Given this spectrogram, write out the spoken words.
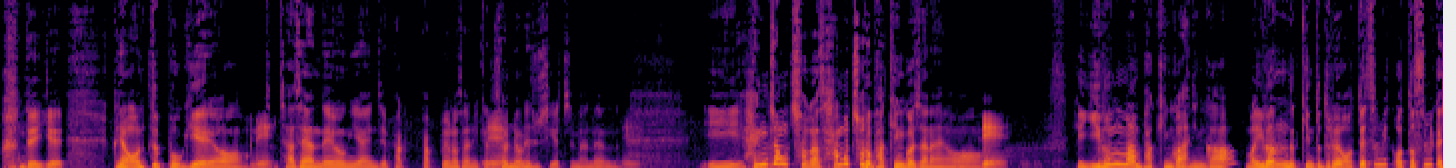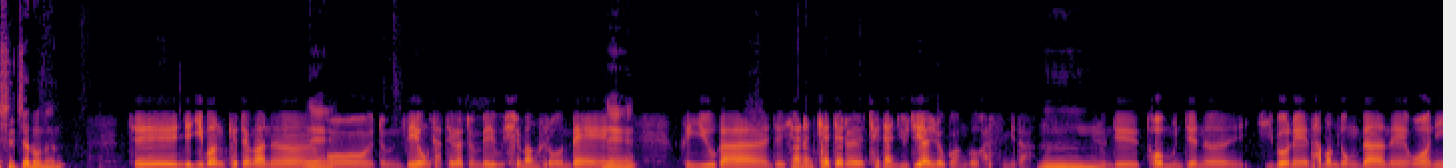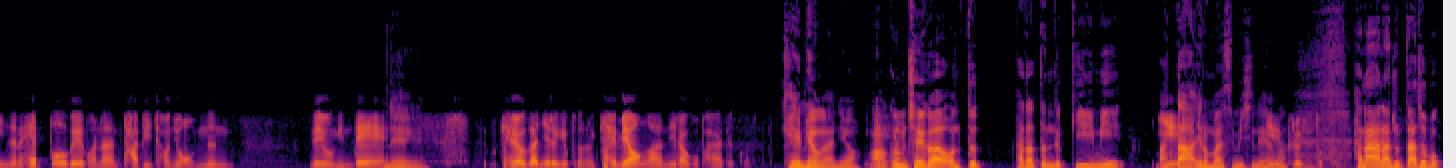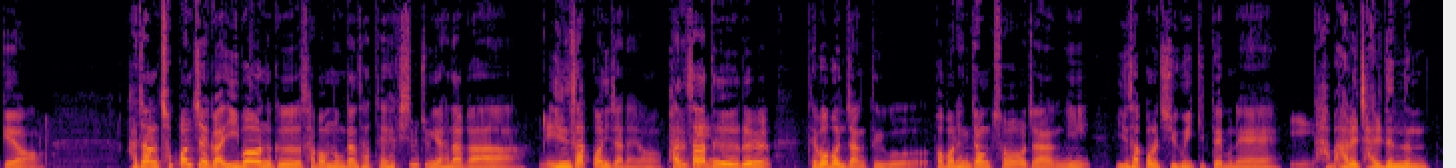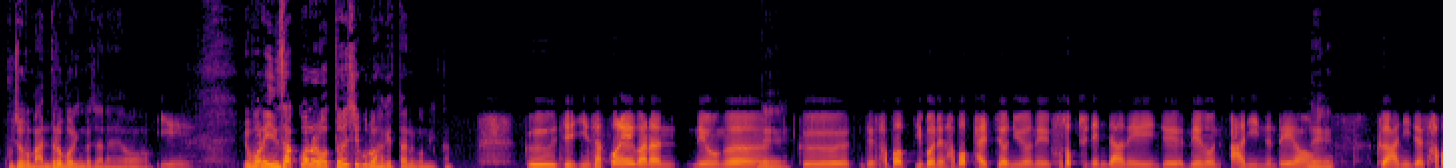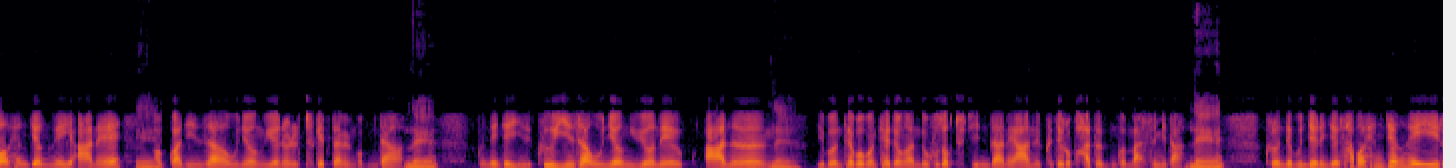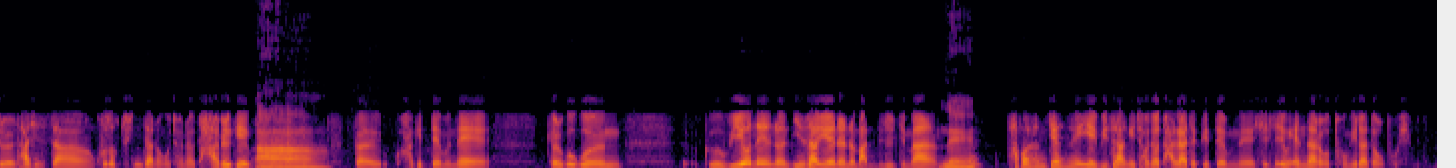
근데 이게 그냥 언뜻 보기에요. 네. 자세한 내용이야 이제 박, 박 변호사님께서 네. 설명을 해주시겠지만은 네. 이 행정처가 사무처로 바뀐 거잖아요. 네. 이름만 바뀐 거 아닌가? 막 이런 느낌도 들어요. 어땠습니까? 어떻습니까? 실제로는? 제 이제 이번 개정안은 네. 어, 좀 내용 자체가 좀 매우 실망스러운데 네. 그 이유가 이제 현행 체제를 최대한 유지하려고 한 것 같습니다. 음. 그런데 더 문제는 이번에 사법농단의 원인이나 해법에 관한 답이 전혀 없는 내용인데 네. 개혁안이라기보다는 개명안이라고 봐야 될 것 같아요. 개명안이요. 아, 네. 그럼 제가 언뜻 받았던 느낌이 맞다 이런 말씀이시네요. 예, 있고. 하나 하나 좀 따져볼게요. 가장 첫 번째가 이번 그 사법농단 사태의 핵심 중에 하나가 네. 인사권이잖아요. 판사들을 대법원장 그리고 법원 행정처장이 인사권을 쥐고 있기 때문에 예, 다 말을 잘 듣는 구조로 만들어 버린 거잖아요. 예. 이번에 인사권을 어떤 식으로 하겠다는 겁니까? 그 이제 인사권에 관한 내용은 네. 그 이제 사법 이번에 사법발전위원회 후속 추진단에 이제 내놓은 안이 있는데요. 네. 그 안이 이제 사법행정회의 안에 예. 법관 인사운영위원회를 두겠다는 겁니다. 네. 근데 이제 이- 그 인사운영위원회 안은 네. 이번 대법원 개정안도 후속 추진단의 안을 그대로 받은 건 맞습니다. 네. 그런데 문제는 이제 사법 행정회의를 사실상 후속 추진단하고 전혀 다르게 아. 구성하기 하기 때문에 결국은 그 위원회는 인사위원회는 만들지만 네. 사법 행정회의의 위상이 전혀 달라졌기 때문에 실질적으로 옛날하고 동일하다고 보시면 됩니다.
